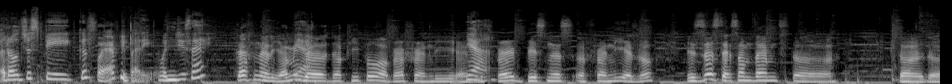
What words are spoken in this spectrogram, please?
it'll just be good for everybody, wouldn't you say? Definitely. I mean, Yeah. the, the people are very friendly and Yeah. it's very business uh, friendly as well. It's just that sometimes the the, the,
